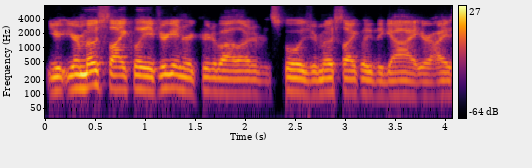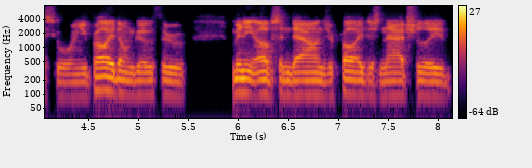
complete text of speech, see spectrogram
you're, you're most likely if you're getting recruited by a lot of different schools you're most likely the guy at your high school and you probably don't go through many ups and downs. You're probably just naturally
